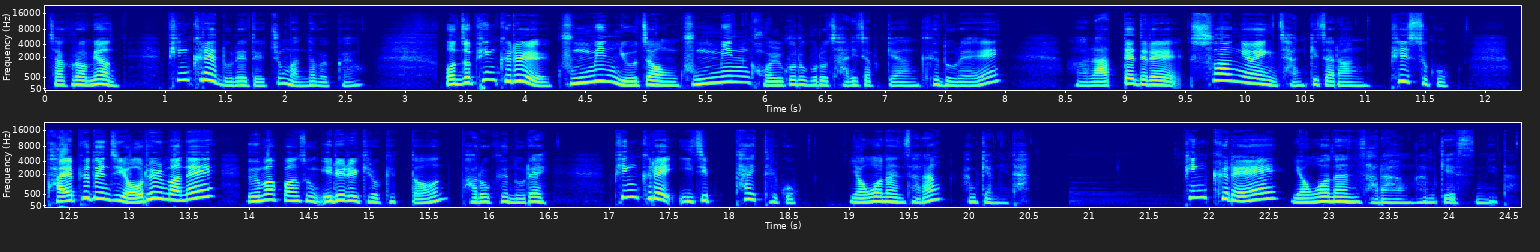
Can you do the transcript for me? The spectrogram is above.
자, 그러면 핑클의 노래들 쭉 만나볼까요? 먼저 핑크를 국민 요정, 국민 걸그룹으로 자리 잡게 한 그 노래 어, 라떼들의 수학여행 장기자랑 필수곡. 발표된 지 열흘 만에 음악방송 1위를 기록했던 바로 그 노래, 핑클의 이집 타이틀곡, 영원한 사랑 함께 합니다. 핑클의 영원한 사랑 함께 했습니다.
